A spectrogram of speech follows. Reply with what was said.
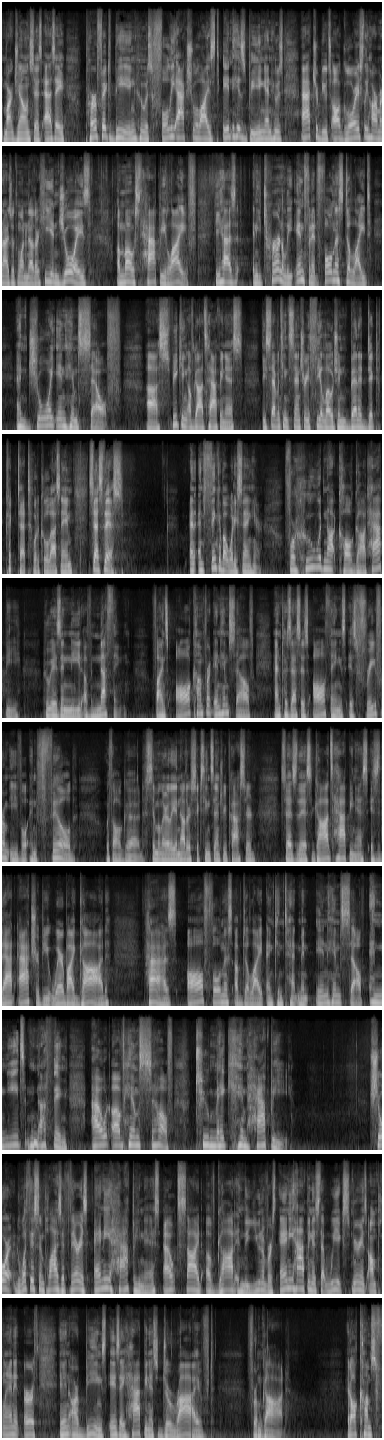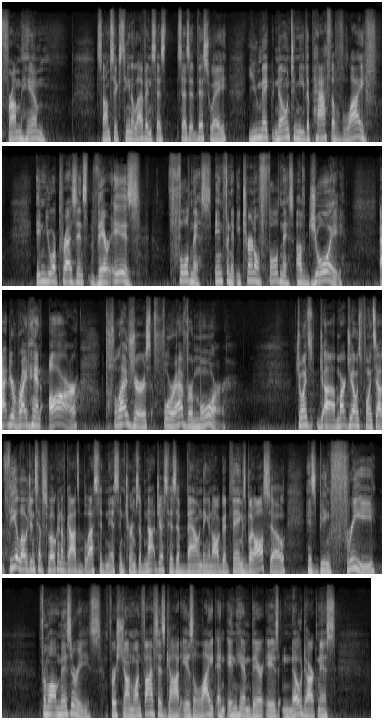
Mark Jones says, as a perfect being who is fully actualized in his being and whose attributes all gloriously harmonize with one another, he enjoys a most happy life. He has an eternally infinite fullness, delight, and joy in himself. Uh, speaking of God's happiness, the 17th century theologian Benedict Pictet, what a cool last name, says this. And, and think about what he's saying here. For who would not call God happy who is in need of nothing, finds all comfort in himself, and possesses all things, is free from evil, and filled with all good? Similarly, another 16th century pastor says this God's happiness is that attribute whereby God has all fullness of delight and contentment in himself and needs nothing out of himself to make him happy. Sure, what this implies, if there is any happiness outside of God in the universe, any happiness that we experience on planet Earth in our beings is a happiness derived from God. It all comes from Him. Psalm 16 11 says, says it this way You make known to me the path of life. In your presence, there is fullness, infinite, eternal fullness of joy. At your right hand are pleasures forevermore. Joins, uh, Mark Jones points out theologians have spoken of God's blessedness in terms of not just his abounding in all good things, but also his being free from all miseries. 1 John 1 5 says, God is light, and in him there is no darkness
